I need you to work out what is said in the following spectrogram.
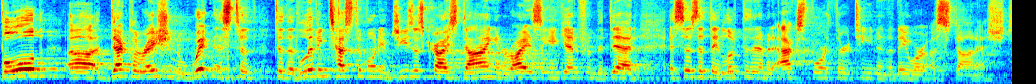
bold uh, declaration and witness to, to the living testimony of Jesus Christ dying and rising again from the dead, it says that they looked at them in Acts 4.13 and that they were astonished.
